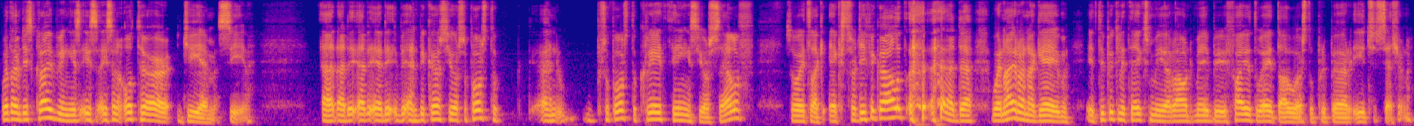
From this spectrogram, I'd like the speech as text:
what I'm describing is is, is an auteur GM scene, and and, and and and because you're supposed to and supposed to create things yourself, so it's like extra difficult. and uh, when I run a game, it typically takes me around maybe five to eight hours to prepare each session.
